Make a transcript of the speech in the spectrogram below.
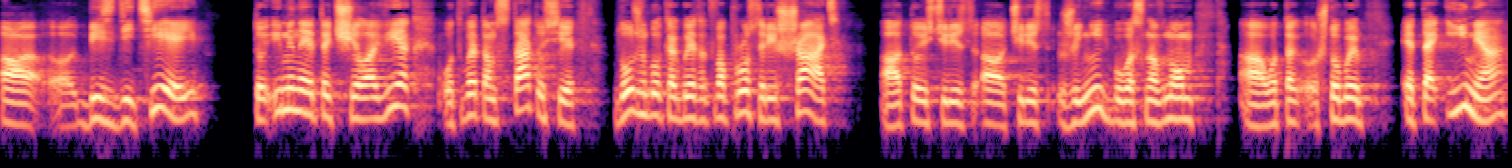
а, а, без детей, то именно этот человек вот в этом статусе должен был как бы этот вопрос решать, то есть через, через женитьбу в основном, вот так, чтобы это имя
